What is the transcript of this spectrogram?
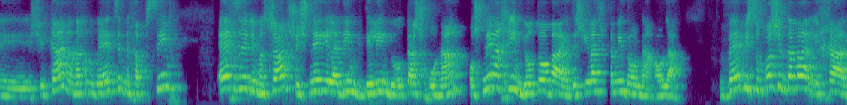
אה, שכאן אנחנו בעצם מחפשים איך זה למשל ששני ילדים גדלים באותה שכונה, או שני אחים באותו בית, זו שאלה שתמיד עונה, עולה, ובסופו של דבר אחד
